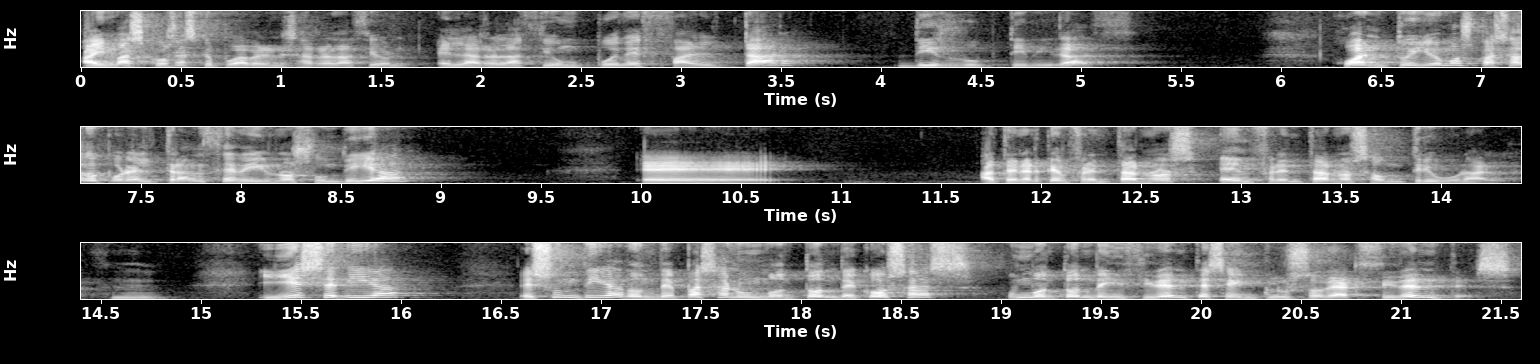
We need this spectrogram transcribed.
Hay más cosas que puede haber en esa relación. En la relación puede faltar disruptividad. Juan, tú y yo hemos pasado por el trance de irnos un día eh, a tener que enfrentarnos, enfrentarnos a un tribunal. Y ese día es un día donde pasan un montón de cosas, un montón de incidentes e incluso de accidentes.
